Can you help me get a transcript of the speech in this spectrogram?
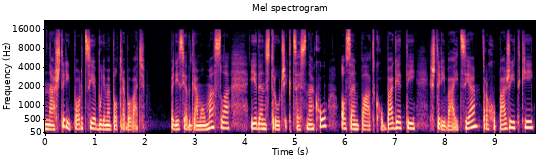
na 4 porcie budeme potrebovať 50 g masla, 1 strúčik cesnaku, 8 plátkov bagety, 4 vajcia, trochu pažítky,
